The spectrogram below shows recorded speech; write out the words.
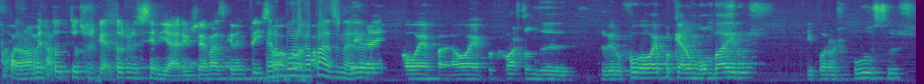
Pá, normalmente to- todos, os, ga- todos os incendiários é basicamente para isso. Eram ou- bons ou- rapazes, não é? Ou é, ou é porque gostam de, de ver o fogo, ou é porque eram bombeiros e foram expulsos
